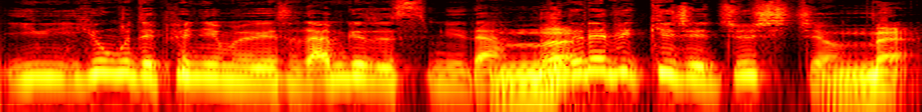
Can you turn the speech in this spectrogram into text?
이홍구 대표님을 위해서 남겨뒀습니다. 네. 오늘의 빅퀴즈 주시죠. 네.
